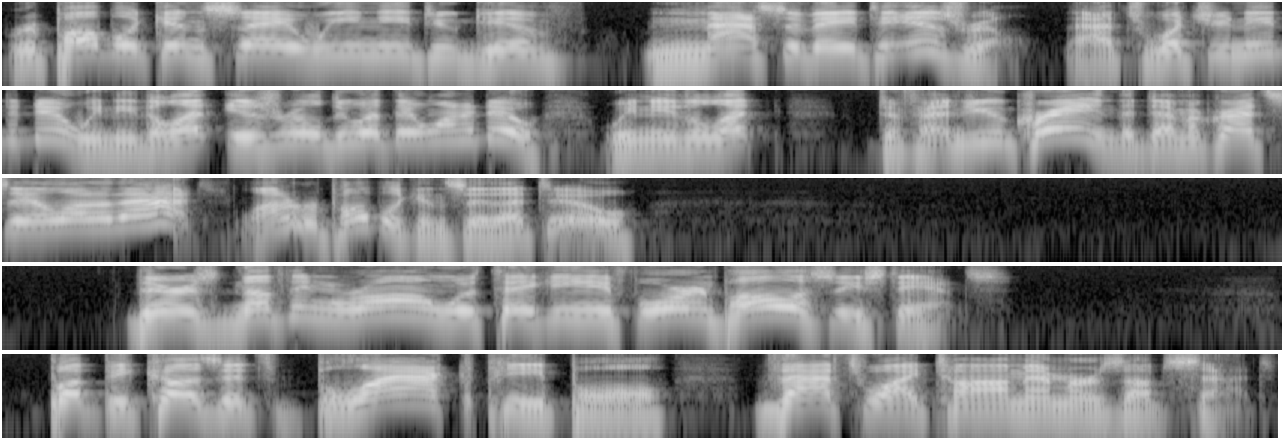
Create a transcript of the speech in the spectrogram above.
Republicans say we need to give massive aid to Israel. That's what you need to do. We need to let Israel do what they want to do. We need to let defend Ukraine. The Democrats say a lot of that. A lot of Republicans say that too. There's nothing wrong with taking a foreign policy stance. But because it's black people, that's why Tom Emmer's upset.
